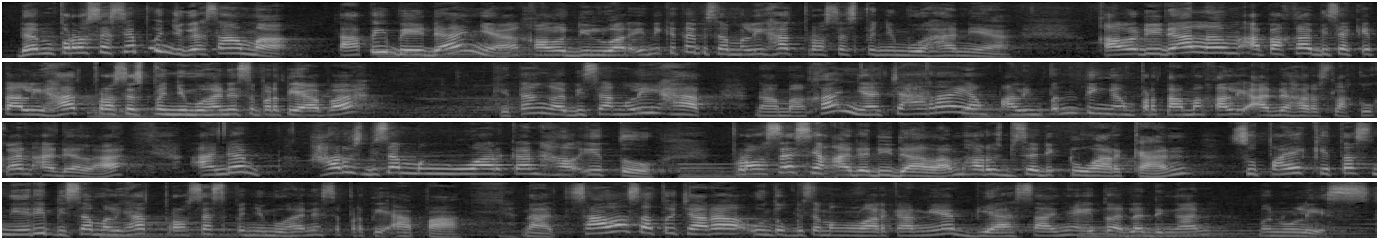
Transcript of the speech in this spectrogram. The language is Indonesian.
Dan prosesnya pun juga sama. Tapi bedanya kalau di luar ini kita bisa melihat proses penyembuhannya. Kalau di dalam, apakah bisa kita lihat proses penyembuhannya seperti apa? Kita nggak bisa melihat. Nah makanya cara yang paling penting yang pertama kali Anda harus lakukan adalah Anda harus bisa mengeluarkan hal itu. Proses yang ada di dalam harus bisa dikeluarkan supaya kita sendiri bisa melihat proses penyembuhannya seperti apa. Nah salah satu cara untuk bisa mengeluarkannya biasanya itu adalah dengan menulis.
